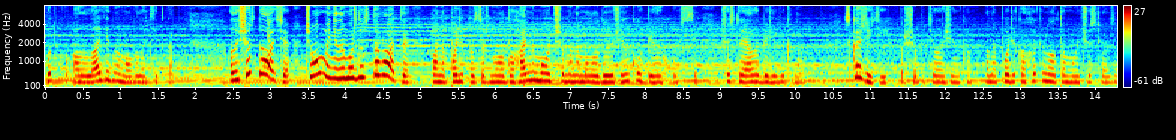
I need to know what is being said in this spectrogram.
хутко, але лагідно мовила тітка. Але що сталося? Чому мені не можна вставати? Пана Полі позирнула благальними очима на молоду жінку в білій хустці, що стояла біля вікна. Скажіть їй, прошепотіла жінка. Пана Поліка хикнула, тамуючи сльози.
